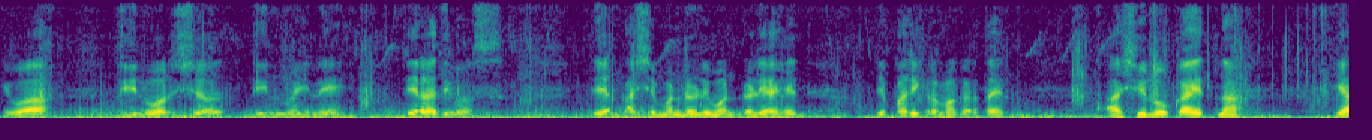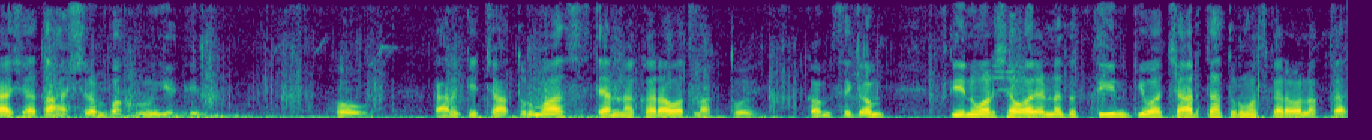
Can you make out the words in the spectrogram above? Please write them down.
किंवा तीन वर्ष तीन महिने तेरा दिवस ते अशी मंडळी मंडळी आहेत जे परिक्रमा करतायत. अशी लोक आहेत ना हे असे आता आश्रम पकडून घेतील. हो. कारण की चातुर्मास त्यांना करावाच लागतोय. कम से कम तीन वर्षावाल्यांना तर तीन किंवा चार चातुर्मास करावं लागतात.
